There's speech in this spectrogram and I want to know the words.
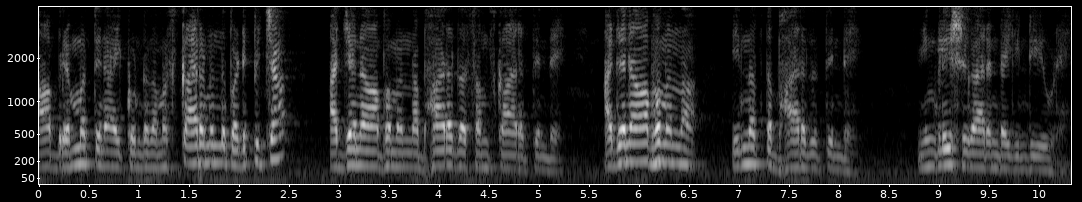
ആ ബ്രഹ്മത്തിനായിക്കൊണ്ട് നമസ്കാരമെന്ന് പഠിപ്പിച്ച അജനാഭമെന്ന ഭാരത സംസ്കാരത്തിന്റെ അജനാഭമെന്ന ഇന്നത്തെ ഭാരതത്തിന്റെ ഇംഗ്ലീഷുകാരന്റെ ഇന്ത്യയുടെ.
